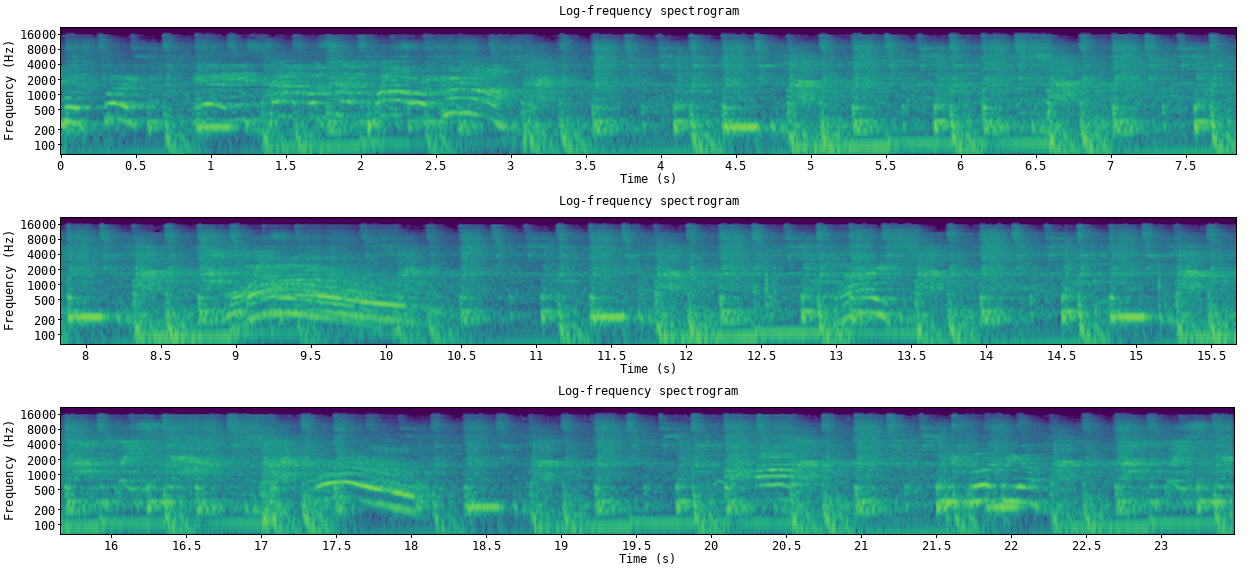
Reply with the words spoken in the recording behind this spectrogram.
must fight. Yeah, it's time for some power. Come on. Wow. Nice. Oh. Colombia. Sing to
